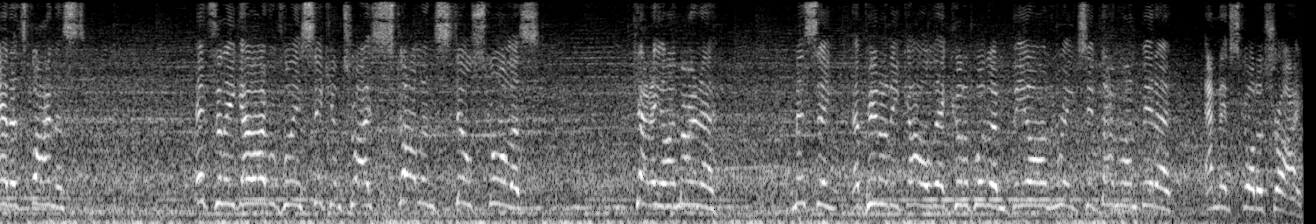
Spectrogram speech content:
at its finest. Italy go over for their second try. Scotland still scoreless. Kelly Haimona missing a penalty goal that could have put them beyond reach. They've done one better and they've scored a try.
